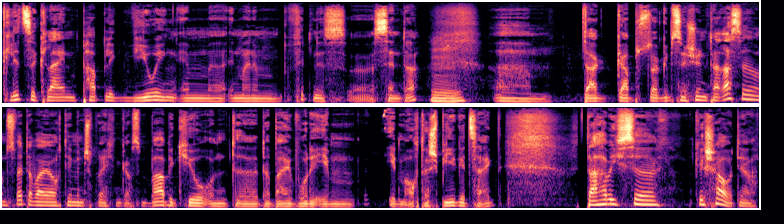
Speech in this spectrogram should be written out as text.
klitzekleinen Public Viewing im, äh, in meinem Fitness äh, Center. Mhm. Ähm, da gab's, da gibt's eine schöne Terrasse und das Wetter war ja auch dementsprechend, gab's ein Barbecue und äh, dabei wurde eben eben auch das Spiel gezeigt. Da habe ich's äh, geschaut, ja.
